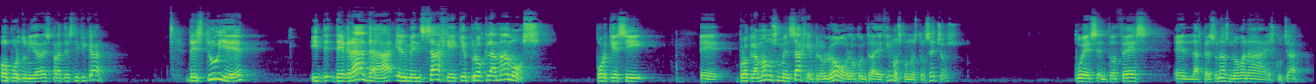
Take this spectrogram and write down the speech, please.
oportunidades para testificar. Destruye y degrada el mensaje que proclamamos. Porque si eh, proclamamos un mensaje pero luego lo contradecimos con nuestros hechos, pues entonces eh, las personas no van a escuchar,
